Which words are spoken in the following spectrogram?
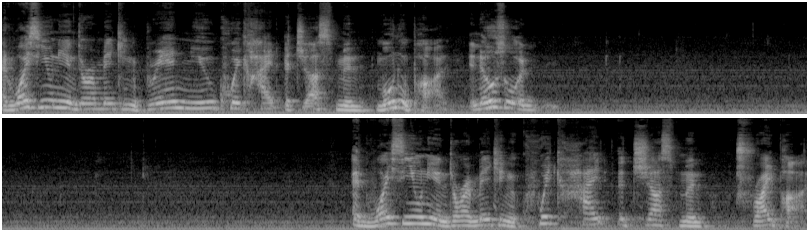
At YC Onion, they are making a brand new quick height adjustment monopod and also a At YC Onion, they are making a quick height adjustment tripod.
